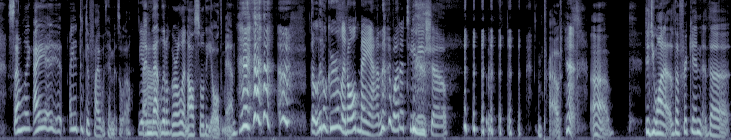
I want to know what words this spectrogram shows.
So I'm like, I I identify with him as well. Yeah. I'm that little girl and also the old man. the little girl and old man. what a TV show. I'm proud. Um, did you want the freaking the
